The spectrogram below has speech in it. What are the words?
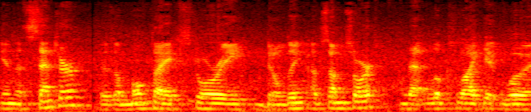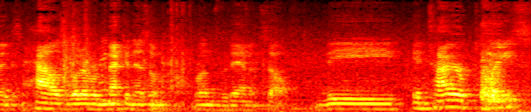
in the center, there's a multi-story building of some sort that looks like it would house whatever mechanism runs the dam itself. The entire place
